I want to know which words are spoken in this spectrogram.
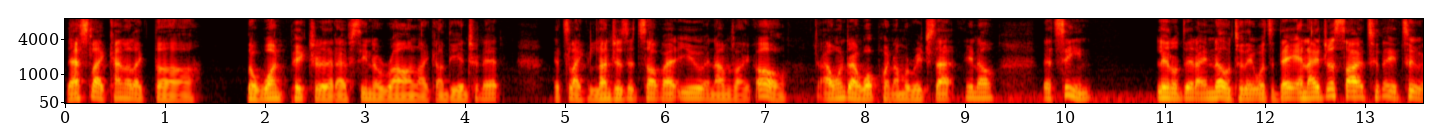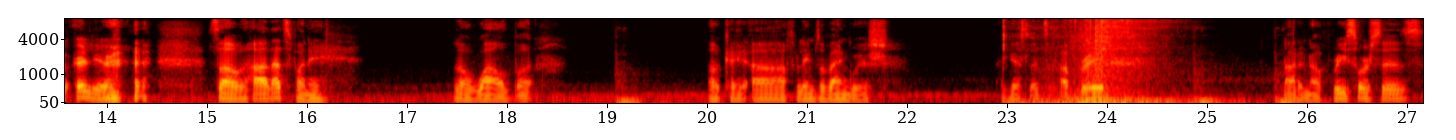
that's like kind of like the the one picture that I've seen around like on the internet. It's like lunges itself at you, and I'm like, oh, I wonder at what point I'm gonna reach that, you know, that scene. Little did I know today was the day, and I just saw it today too, earlier. so uh, that's funny. A little wild, but okay. Uh, Flames of Anguish. I guess let's upgrade. Not enough resources.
